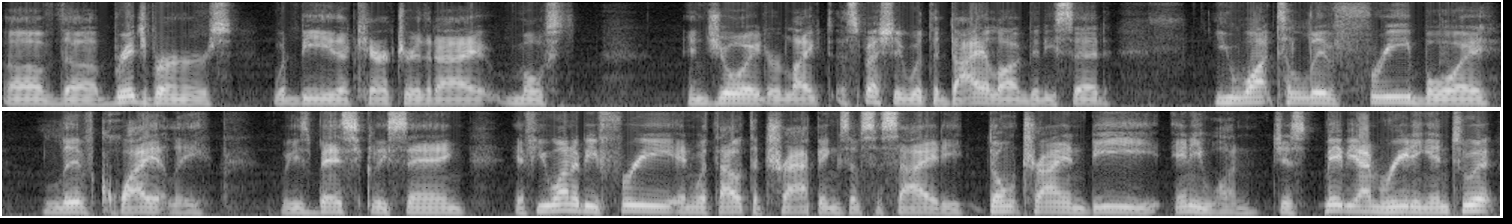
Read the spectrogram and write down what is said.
of the bridge burners would be the character that I most enjoyed or liked, especially with the dialogue that he said, You want to live free, boy, live quietly. He's basically saying, if you want to be free and without the trappings of society, don't try and be anyone. Just maybe I'm reading into it,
